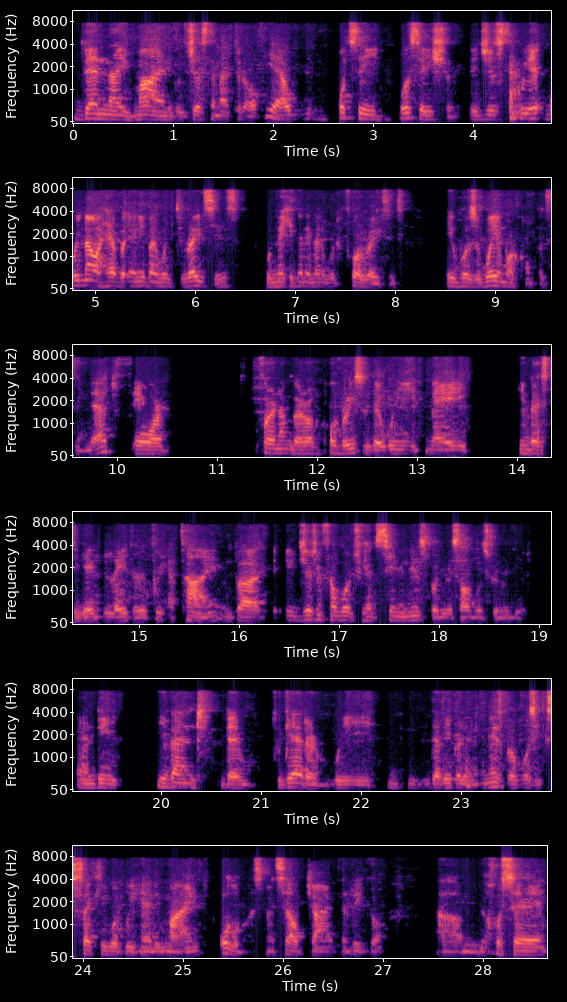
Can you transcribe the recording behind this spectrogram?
then naive mind, it was just a matter of, yeah, what's the what's the issue? It just we we now have an event with two races. We make it an event with four races. It was way more complex than that for for a number of, of reasons that we may investigate later if we have time. But judging from what you have seen in Innsbruck, the result was really good. And the event that together we delivered in, Innsbruck was exactly what we had in mind, all of us, myself, Giant, Enrico, um, Jose,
